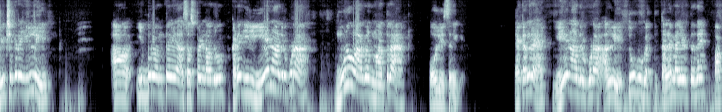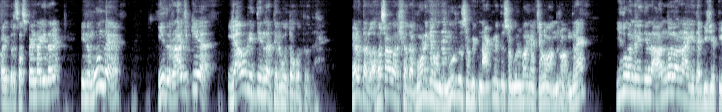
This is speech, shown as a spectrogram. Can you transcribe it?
ವೀಕ್ಷಕರೇ, ಇಲ್ಲಿ ಆ ಇಬ್ರು ಅಂತ ಸಸ್ಪೆಂಡ್ ಆದ್ರು, ಕಡೆಗೆ ಇಲ್ಲಿ ಏನಾದ್ರೂ ಕೂಡ ಮುಳುವಾಗೋದು ಮಾತ್ರ ಪೊಲೀಸರಿಗೆ. ಯಾಕಂದ್ರೆ ಏನಾದ್ರೂ ಕೂಡ ಅಲ್ಲಿ ತೂಗುಗತ್ತಿ ತಲೆ ಮೇಲೆ ಇರ್ತದೆ, ಪಾಪ ಇಬ್ಬರು ಸಸ್ಪೆಂಡ್ ಆಗಿದ್ದಾರೆ. ಇನ್ನು ಮುಂದೆ ಇದು ರಾಜಕೀಯ ಯಾವ ರೀತಿಯಿಂದ ತಿರುವು ತಗೋತದೆ? ಹೇಳ್ತಾರಲ್ಲ, ಹೊಸ ವರ್ಷದ ಬೋಣಿಗೆ ಒಂದು ಮೂರು ದಿವಸ ಬಿಟ್ಟು ನಾಲ್ಕನೇ ದಿವಸ ಗುಲ್ಬರ್ಗ ಚಲೋ ಅಂದ್ರು ಅಂದ್ರೆ ಇದು ಒಂದು ರೀತಿಯಿಂದ ಆಂದೋಲನ ಆಗಿದೆ, ಬಿಜೆಪಿ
